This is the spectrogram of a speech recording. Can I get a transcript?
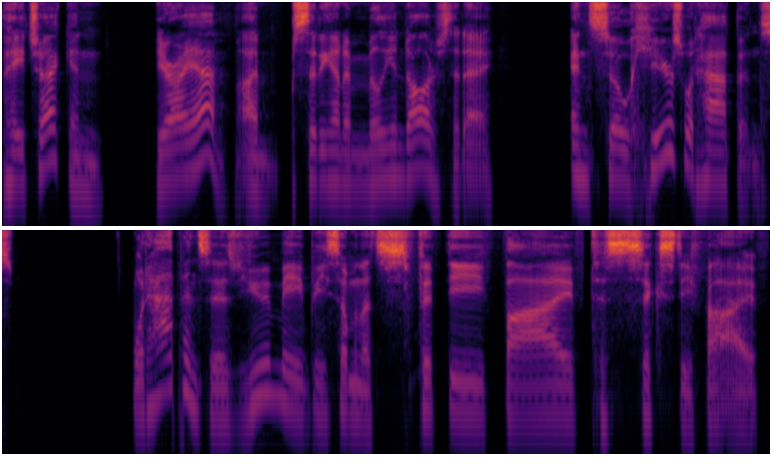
paycheck, and here I am. I'm sitting on a million dollars today. And so here's what happens. What happens is you may be someone that's 55 to 65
